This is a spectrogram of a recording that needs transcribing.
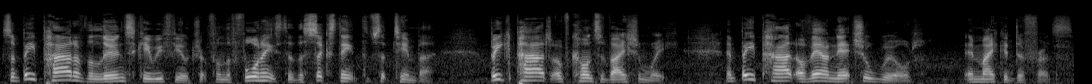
So be part of the Learn Kiwi field trip from the 14th to the 16th of September be part of Conservation Week and be part of our natural world and make a difference.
